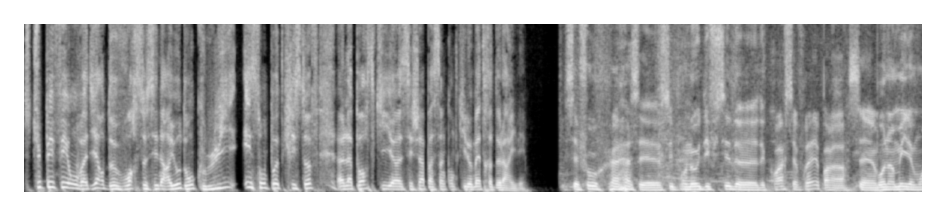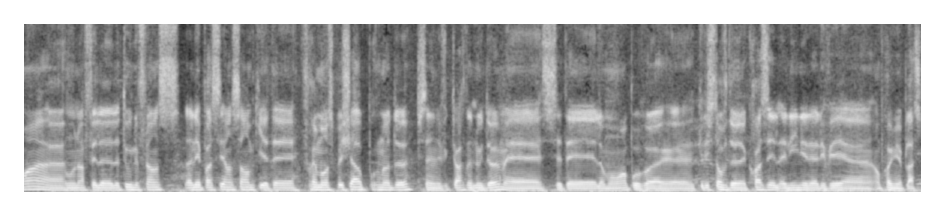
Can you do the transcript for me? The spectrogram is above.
stupéfait, on va dire, de voir ce scénario. Donc lui et son pote Christophe Laporte qui s'échappe à 50 km de l'arrivée. C'est fou. C'est aussi pour nous difficile de, croire, c'est vrai. C'est un bon ami de moi. Euh, on a fait le, Tour de France l'année passée ensemble qui était vraiment spécial pour nous deux. C'est une victoire de nous deux, mais c'était le moment pour euh, Christophe de croiser la ligne d'arrivée euh, en première place.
